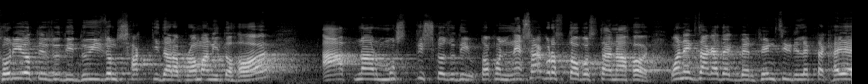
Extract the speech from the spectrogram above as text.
শরীয়তে যদি দুইজন সাক্ষী দ্বারা প্রমাণিত হয়, আপনার মস্তিষ্ক যদি তখন নেশাগ্রস্ত অবস্থায় না হয়, অনেক জায়গায় দেখবেন, ফেন্সি ডিল একটা খাইয়া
